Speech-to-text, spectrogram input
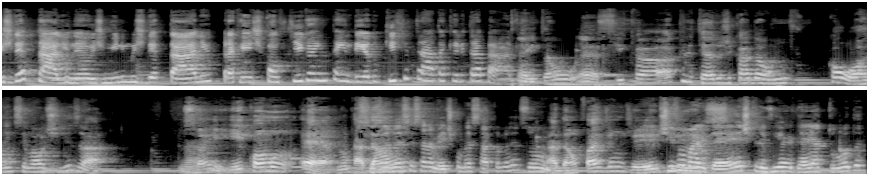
os detalhes, né? Os mínimos detalhes, para que a gente consiga entender do que se trata aquele trabalho. É, então, é, fica a critério de cada um qual ordem que você vai utilizar. né? Isso aí. E como. É, Não cada precisa um, necessariamente começar pelo resumo. cada um faz de um jeito. Eu tive uma isso. ideia, escrevi a ideia toda,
